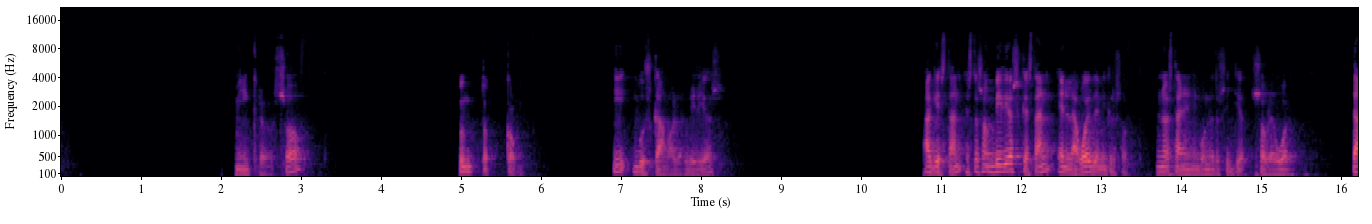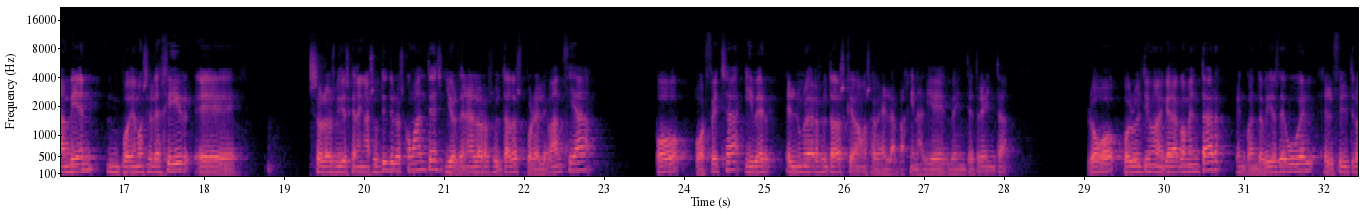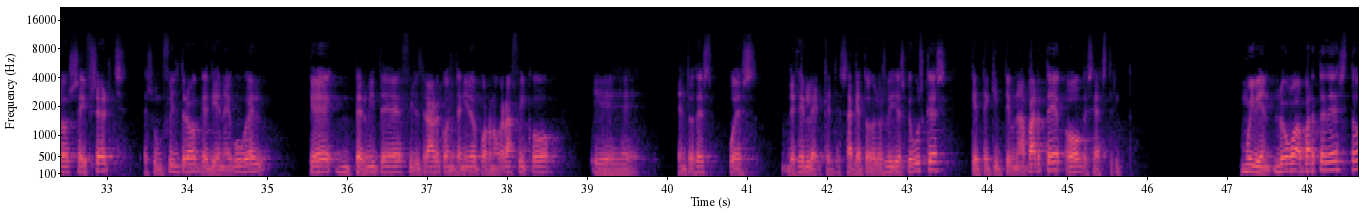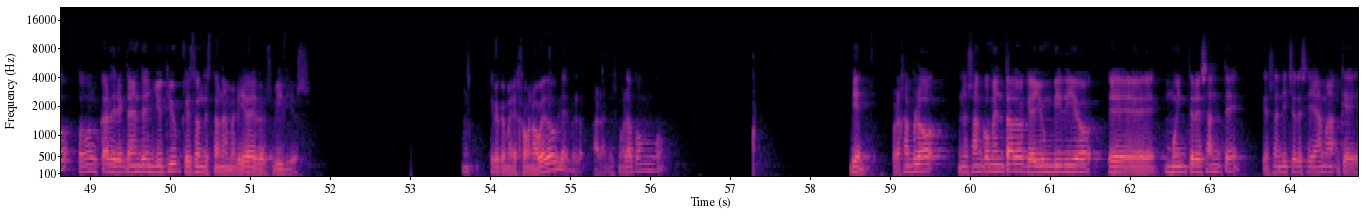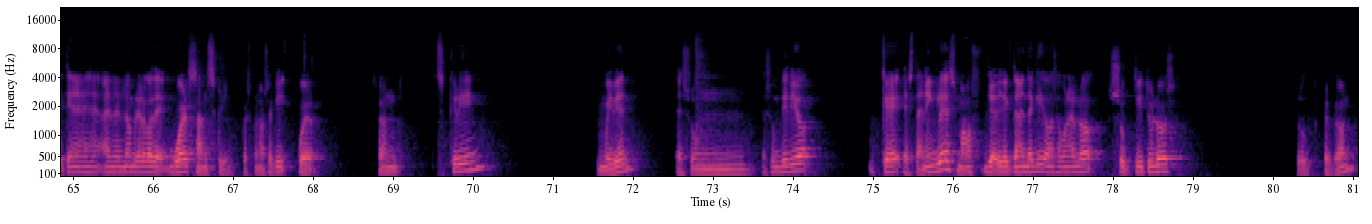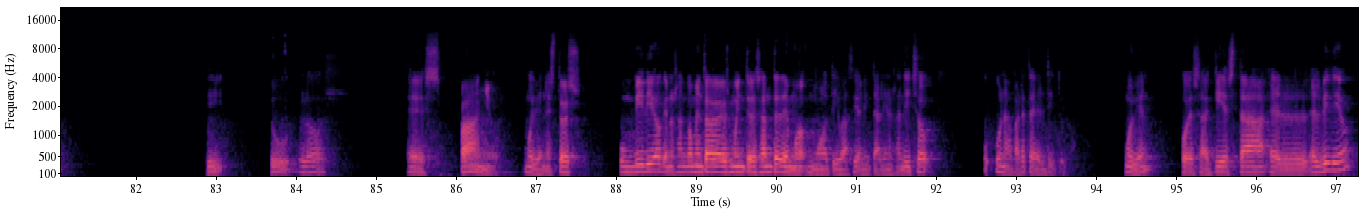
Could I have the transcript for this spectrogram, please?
Microsoft.com y buscamos los vídeos. Aquí están. Estos son vídeos que están en la web de Microsoft. No están en ningún otro sitio sobre Word. También podemos elegir eh, solo los vídeos que tengan subtítulos como antes y ordenar los resultados por relevancia o por fecha y ver el número de resultados que vamos a ver en la página 10, 20, 30. Luego, por último, me queda comentar, en cuanto a vídeos de Google, el filtro Safe Search es un filtro que tiene Google que permite filtrar contenido pornográfico. Eh, entonces, puedes decirle que te saque todos los vídeos que busques, que te quite una parte o que sea estricto. Muy bien, luego aparte de esto, podemos buscar directamente en YouTube, que es donde están la mayoría de los vídeos. Creo que me he dejado una W, pero ahora mismo la pongo. Bien, por ejemplo, nos han comentado que hay un vídeo eh, muy interesante que nos han dicho que se llama, que tiene en el nombre algo de Wear Sunscreen. Pues ponemos aquí Wear Sunscreen. Muy bien. Es un, es un vídeo que está en inglés. Vamos ya directamente aquí, vamos a ponerlo subtítulos. perdón. Títulos español. Muy bien, esto es un vídeo que nos han comentado que es muy interesante de motivación y tal, y nos han dicho una parte del título. Muy bien, pues aquí está el, vídeo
